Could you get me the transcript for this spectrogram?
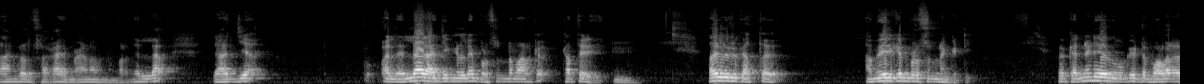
താങ്കളുടെ സഹായം വേണമെന്ന് പറഞ്ഞ് എല്ലാ രാജ്യ അല്ല എല്ലാ രാജ്യങ്ങളുടെയും പ്രസിഡന്റുമാർക്ക് കത്തെഴുതി. അതിലൊരു കത്ത് അമേരിക്കൻ പ്രസിഡന്റും കിട്ടി. ഇപ്പോൾ കന്നഡയെ നോക്കിയിട്ട് വളരെ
